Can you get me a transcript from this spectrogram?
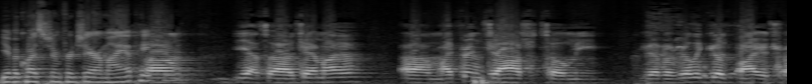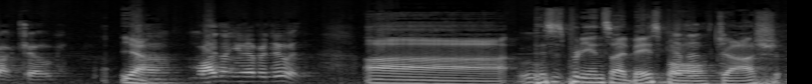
You have a question for Jeremiah, patron? Um, yes, uh, Jeremiah. Um, my friend Josh told me you have a really good fire truck joke. Yeah. Uh, why don't you ever do it? Uh, this is pretty inside baseball, Yeah, Josh. Uh,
